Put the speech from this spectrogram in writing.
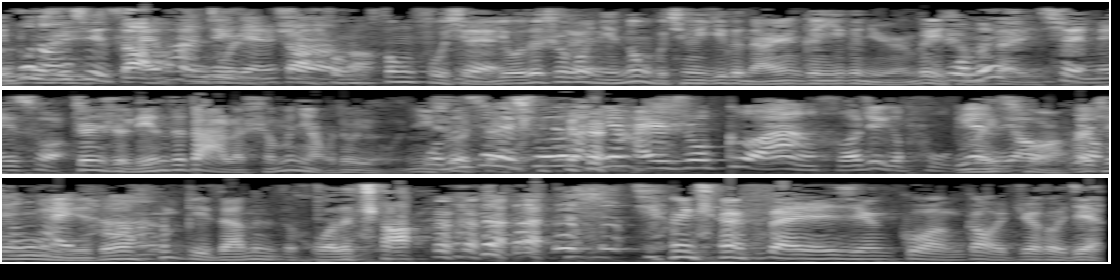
你不能去裁判这件事儿。丰丰富性，有的时候你弄不清一个男人跟一个女人为什么在一起。对，没错。真是林子大了，什么鸟都有。我们现在 说了半天，还是说个案和这个普遍没错，而且女的比咱们活得长。锵锵三人行，广告之后见。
